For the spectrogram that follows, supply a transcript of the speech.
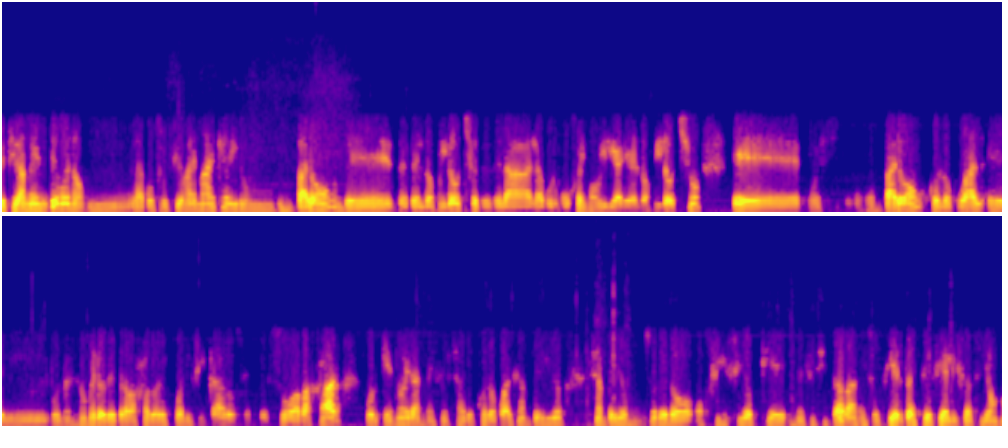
Efectivamente, bueno, mm, la construcción además es que ha habido un, parón desde el 2008, desde la, burbuja inmobiliaria del 2008, eh, pues hubo un parón, con lo cual el, bueno, el número de trabajadores cualificados empezó a bajar porque no eran necesarios, con lo cual se han pedido, se han pedido muchos de los oficios que necesitaban eso, cierta especialización.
